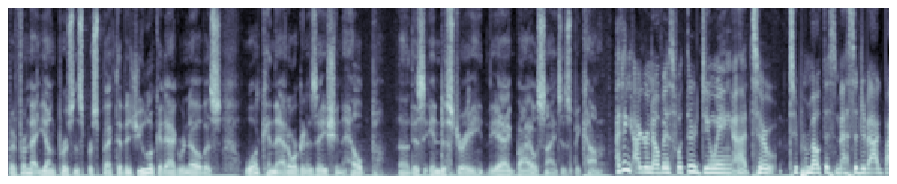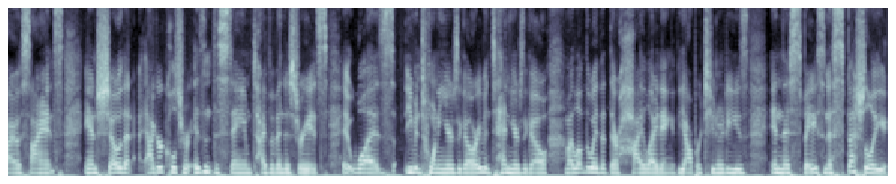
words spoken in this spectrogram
but from that young person's perspective, as you look at AgriNovus, what can that organization help uh, this industry, the ag biosciences, become? I think AgriNovus, what they're doing uh, to to promote this message of ag bioscience and show that agriculture isn't the same type of industry it's it was even 20 years ago or even 10 years ago. I love the way that they're highlighting the opportunities in this space and especially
